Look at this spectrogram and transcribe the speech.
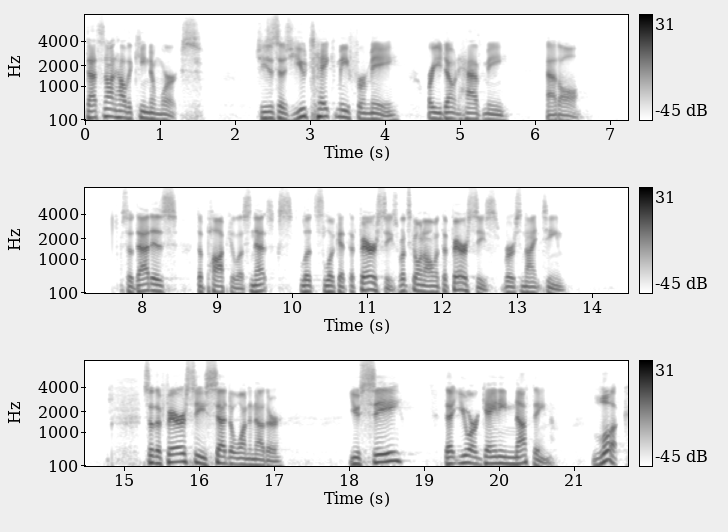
that's not how the kingdom works. Jesus says, You take me for me, or you don't have me at all. So that is the populace. Next, let's look at the Pharisees. What's going on with the Pharisees? Verse 19. So the Pharisees said to one another, You see that you are gaining nothing. Look,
